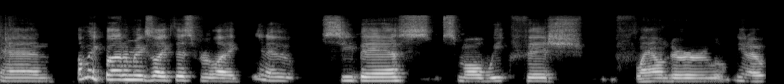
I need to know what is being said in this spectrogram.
And I'll make bottom rigs like this for like, you know, sea bass, small weak fish, flounder, you know,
